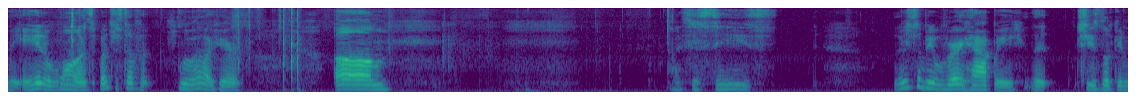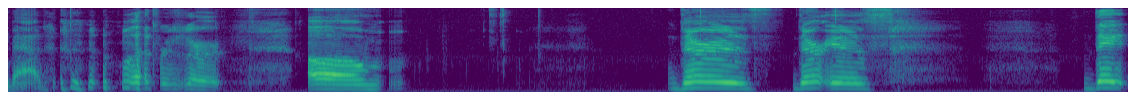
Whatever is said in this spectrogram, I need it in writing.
the Eight of Wands. A bunch of stuff that flew out here. Um, I just see. There's some people very happy that she's looking bad. That's for sure. Um, there's there is they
